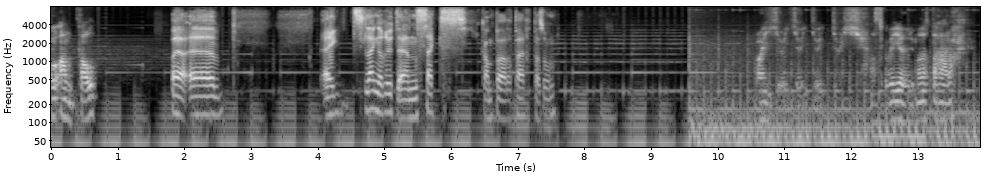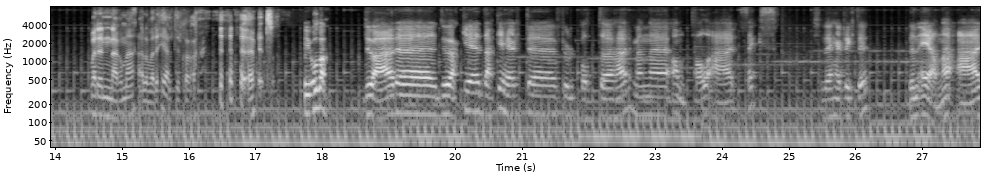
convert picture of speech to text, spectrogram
Og antall Å ja. eh, jeg slenger ut en seks kamper per person. Oi, oi, oi, oi, oi. Hva skal vi gjøre med dette her, da? Var det nærme, eller var det helt ifra? jeg vet ikke. Jo da. Du er, eh, du er ikke Det er ikke helt eh, full pott eh, her, men antallet er seks. Så det er helt riktig. Den ene er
